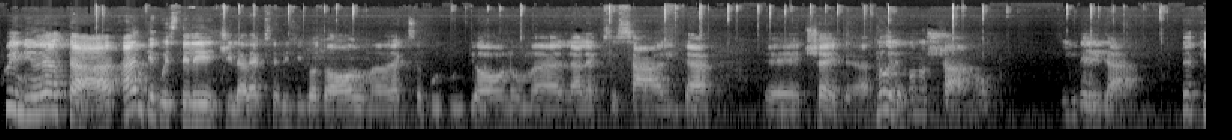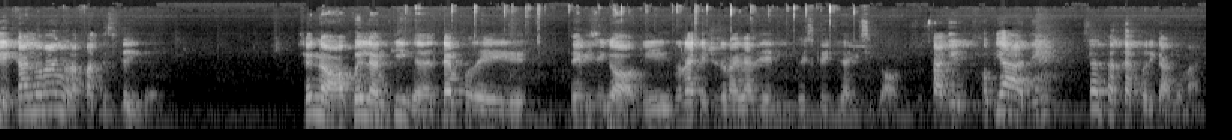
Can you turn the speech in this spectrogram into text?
Quindi in realtà anche queste leggi, la Lex Visigotorum, la Lex Burgundionum, la Lex Salica, eccetera, noi le conosciamo in verità perché Carlo Magno l'ha fatta scrivere. Se no, quelle antiche del tempo dei, dei Visigoti, non è che ci sono arrivati dei libri scritti dai Visigoti, sono stati copiati sempre al tempo di Carlo Magno,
